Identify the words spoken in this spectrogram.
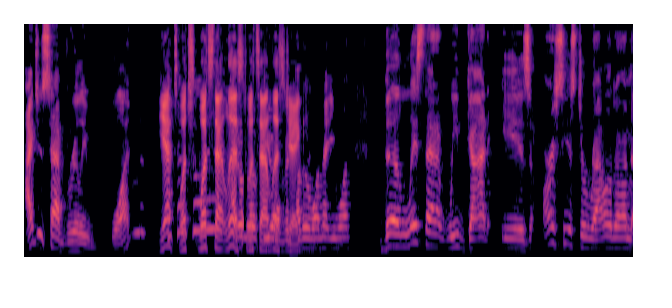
I just have really one. Yeah. What's what's that list? What's that list, Jake? Another one that you want. The list that we've got is Arceus Duraludon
